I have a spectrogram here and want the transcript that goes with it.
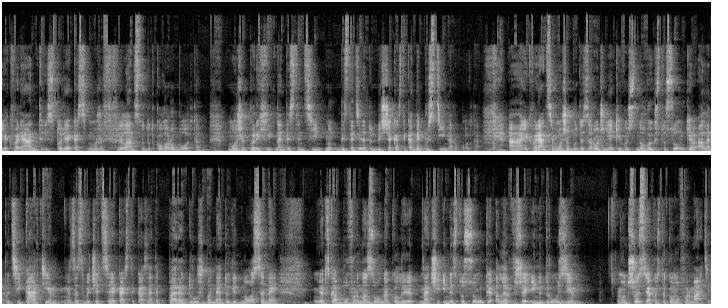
як варіант історія, якась може фріланс, додаткова робота, може перехід на дистанційну. Ну, дистанційна тут більше якась така непостійна робота. А, як варіант, це може бути зародження якихось нових стосунків, але по цій карті зазвичай це якась така, знаєте, передружба, недовідносини. Ну, Я б сказав, буферна зона, коли, наче і не стосунки, але вже і не друзі. Ну, От щось якось в такому форматі.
